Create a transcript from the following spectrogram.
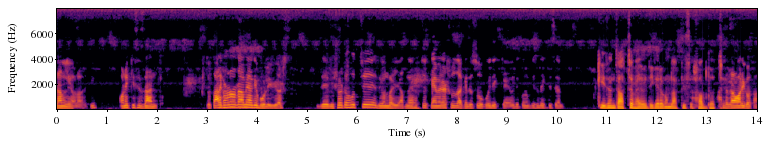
জানলে হলো আর কি। অনেক কিছু জানত। তো তার ঘটনাটা আমি আগে বলি ভিউয়ার্স যে বিষয়টা হচ্ছে জীবন ভাই আপনার হচ্ছে ক্যামেরা সোজা কিন্তু চোখ ওই দিকটা ওই দিক কোনো কিছু দেখতেছেন? কি যেন যাচ্ছে ভাই ওইদিকে এরকম লাগতেছে শব্দ হচ্ছে। আচ্ছা যাওয়ারই কথা।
